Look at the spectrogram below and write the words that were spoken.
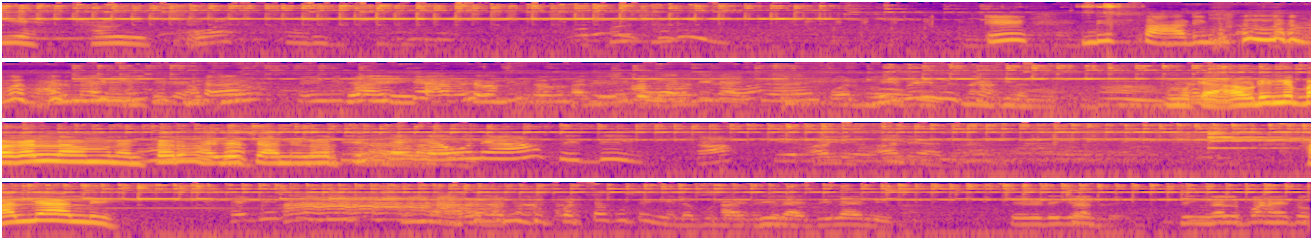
ये हळू ये ए साडी पण नाही बदलली मग काय आवडीने बघाल ना नंतर माझ्या चॅनलवरती घेऊन या सिद्धी. हल्ली हल्ली. सिंगल पण आहे तो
